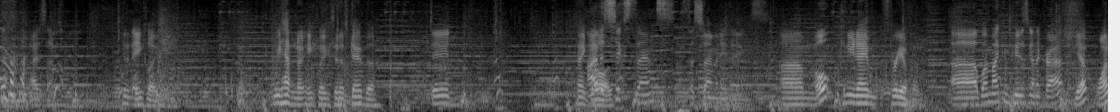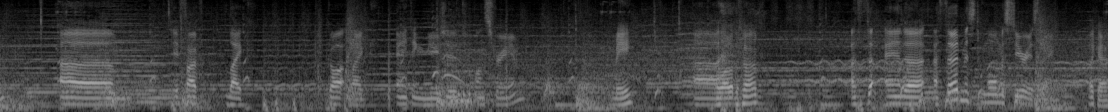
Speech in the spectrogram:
feeling. I just had a feeling. Get an inkling. We have no inklings in this game, though. Dude, Thank I have a God. sixth sense for so many things. Um, Oh. can you name three of them? Uh, when my computer's gonna crash, Yep, one. um, if I've like got like anything muted on stream, Me. uh, a lot of the time. a th- and uh, a third more mysterious thing. Okay.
